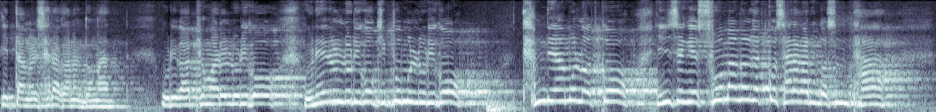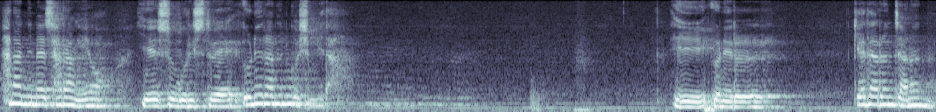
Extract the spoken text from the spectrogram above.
이 땅을 살아가는 동안 우리가 평화를 누리고 은혜를 누리고 기쁨을 누리고 담대함을 얻고 인생의 소망을 갖고 살아가는 것은 다 하나님의 사랑이요 예수 그리스도의 은혜라는 것입니다. 이 은혜를 깨달은 자는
